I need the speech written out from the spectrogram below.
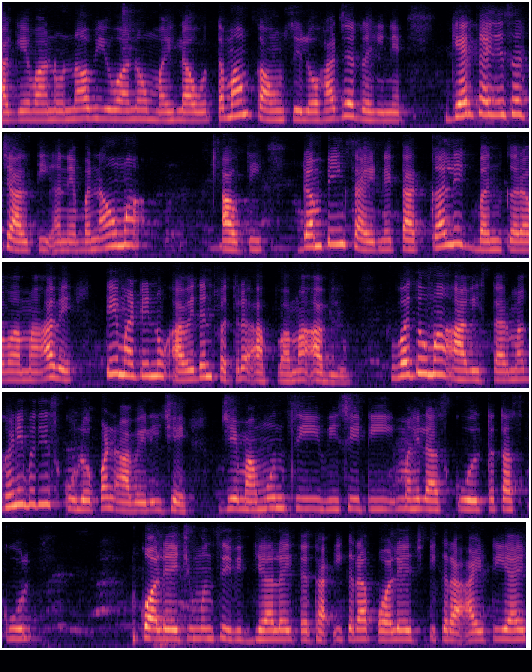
આગેવાનો, નવયુવાનો, મહિલાઓ તમામ કાઉન્સિલો હાજર રહીને ગેરકાયદેસર ચાલતી અને બનાવવામાં આવતી ડમ્પિંગ સાઇટને તાત્કાલિક બંધ કરાવવામાં આવે તે માટેનું આવેદનપત્ર આપવામાં આવ્યું. વધુમાં આ વિસ્તારમાં ઘણી બધી સ્કૂલો પણ આવેલી છે, જેમાં મુનસી વીસીટી, મહિલા સ્કૂલ તથા સ્કૂલ કોલેજ મુન્સી વિદ્યાલય તથા Iqra college Iqra ITI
